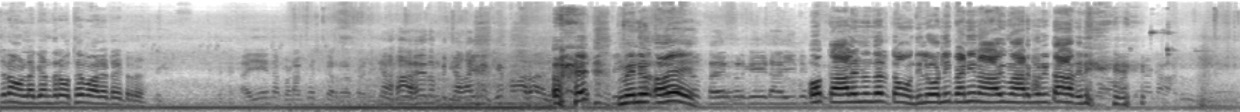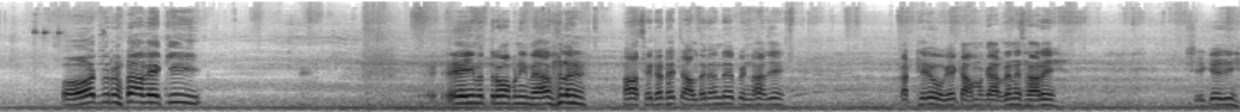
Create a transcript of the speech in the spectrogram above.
ਚੜਾਉਣ ਲੱਗੇ ਅੰਦਰ ਉੱਥੇ ਵਾਲੇ ਟਰੈਕਟਰ। ਅਜੇ ਇਹਨਾਂ ਬੜਾ ਕੁਝ ਕਰਨਾ ਪੈਣਾ ਹਾਂ ਇਹ ਤਾਂ ਬਚਾ ਹੀ ਰੱਖੇ ਮਹਾਰਾਜ। ਮੈਨੂੰ ਓਏ। ਫਾਇਰ ਬ੍ਰਿਗੇਡ ਆਈ ਤੇ ਉਹ ਕਾਲੇ ਨੂੰ ਅੰਦਰ ਢਾਉਣ ਦੀ ਲੋੜ ਨਹੀਂ ਪੈਣੀ ਨਾ ਵੀ ਮਾਰ ਗੋਰੀ ਢਾ ਦੇਣੀ। ਓ ਗੁਰੂਆ ਵੇਖੀ। ਇਹ ਮਿੱਤਰੋ ਆਪਣੀ ਮਹਿਫਲ, ਹਾਸੇ ਡੱਡੇ ਚੱਲਦੇ ਰਹਿੰਦੇ ਪਿੰਡਾਂ 'ਚ। ਇਕੱਠੇ ਹੋ ਕੇ ਕੰਮ ਕਰਦੇ ਨੇ ਸਾਰੇ। ਠੀਕ ਹੈ ਜੀ।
